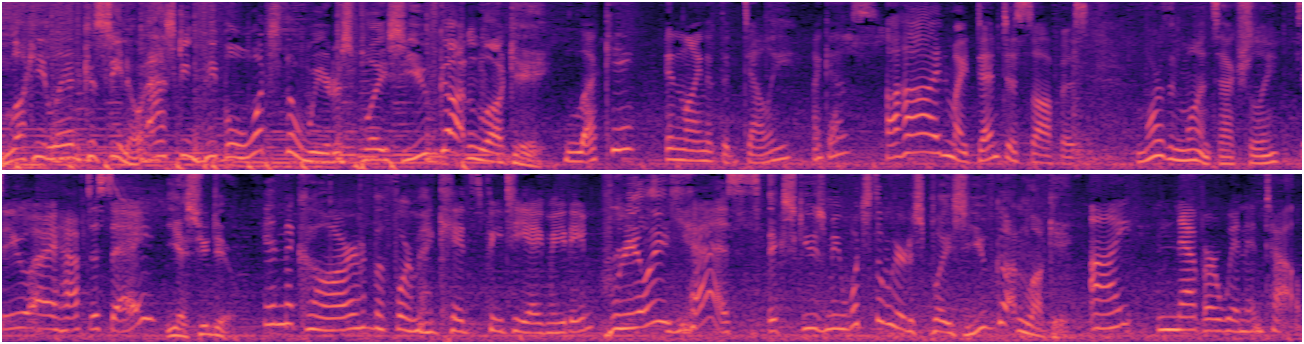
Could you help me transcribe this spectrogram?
Lucky Land Casino asking people what's the weirdest place you've gotten lucky? Lucky? In line at the deli, I guess? Aha, in my dentist's office. More than once, actually. Do I have to say? Yes, you do. In the car before my kids' PTA meeting. Really? Yes. Excuse me, what's the weirdest place you've gotten lucky? I never win and tell.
